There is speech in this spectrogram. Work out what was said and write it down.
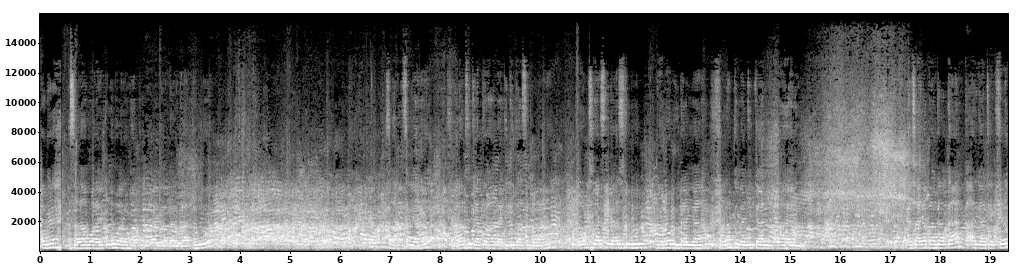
Oke, Assalamualaikum warahmatullahi wabarakatuh. Selamat siang, salam sejahtera bagi kita semua. Om Swastiastu, Namo Buddhaya, salam kebajikan, Rahayu. Yang saya banggakan Kak Arya Jackson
